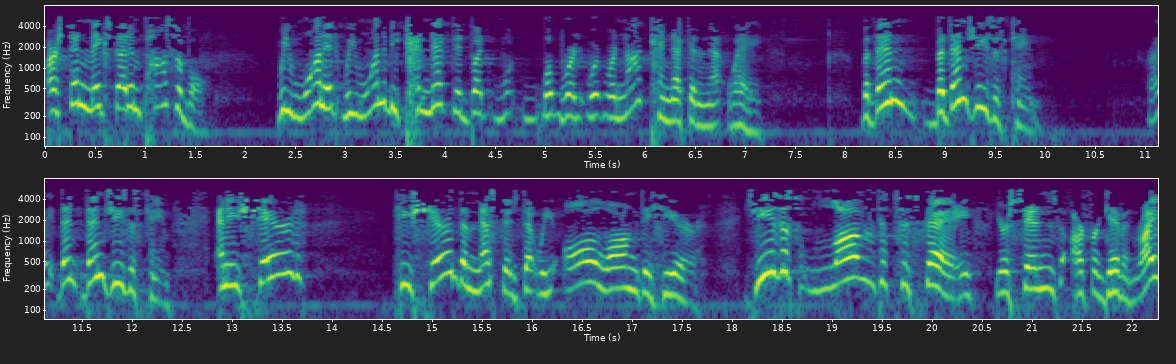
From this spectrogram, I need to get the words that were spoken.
Our sin makes that impossible. We want it. We want to be connected, but we're, we're not connected in that way. But then, but then Jesus came, right? Then, then Jesus came, and he shared, he shared the message that we all long to hear. Jesus loved to say, Your sins are forgiven, right?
